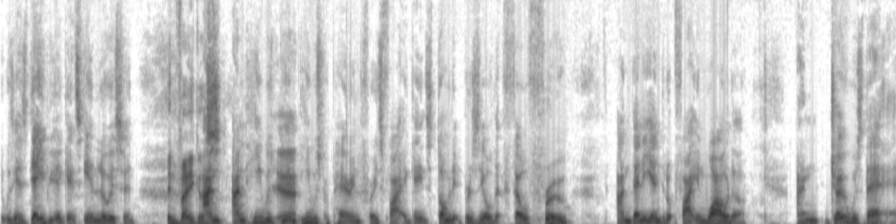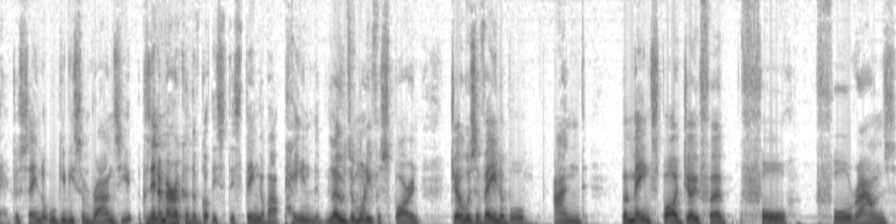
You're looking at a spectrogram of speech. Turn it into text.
It was his debut against Ian Lewison, in Vegas. and and he was Yeah. being, he was preparing for his fight against Dominic Breazeale that fell through, and then he ended up fighting Wilder. And Joe was there, just saying, "Look, we'll give you some rounds." Because in America, they've got this this thing about paying the loads of money for sparring. Joe was available, and Bermane sparred Joe for four four rounds,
